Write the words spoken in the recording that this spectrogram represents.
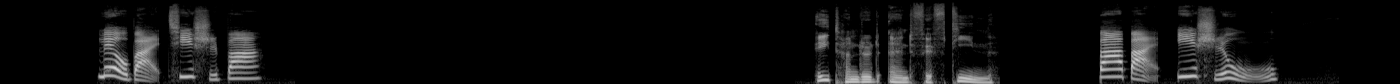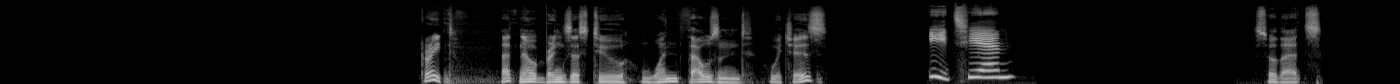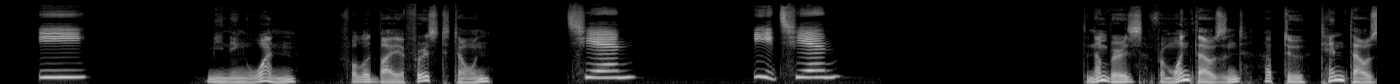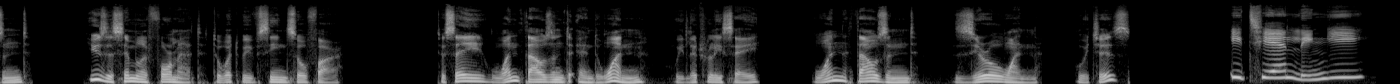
六百七十八， 815. 八百一十五， Great. That now brings us to 1000, which is, 一千， so that's 一 meaning 1, followed by a first tone, 千，一千， The numbers from 1000 up to 10,000 use a similar format to what we've seen so far. To say 1001, we literally say 1001, which is 一千零一，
